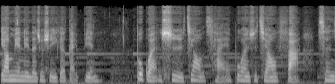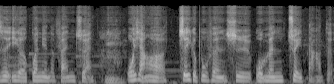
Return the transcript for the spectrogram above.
要面临的就是一个改变，不管是教材，不管是教法，甚至一个观念的翻转。嗯，我想啊，这个部分是我们最大的。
